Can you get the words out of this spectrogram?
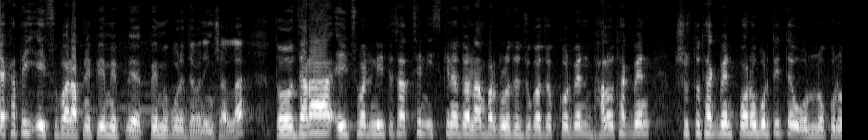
দেখাতেই এই সোফার আপনি প্রেমে প্রেমে পড়ে যাবেন ইনশাল্লাহ তো যারা এই সোফাটি নিতে চাচ্ছেন, স্ক্রিনে দেওয়া নাম্বারগুলোতে যোগাযোগ করবেন। ভালো থাকবেন, সুস্থ থাকবেন। পরবর্তীতে অন্য কোনো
